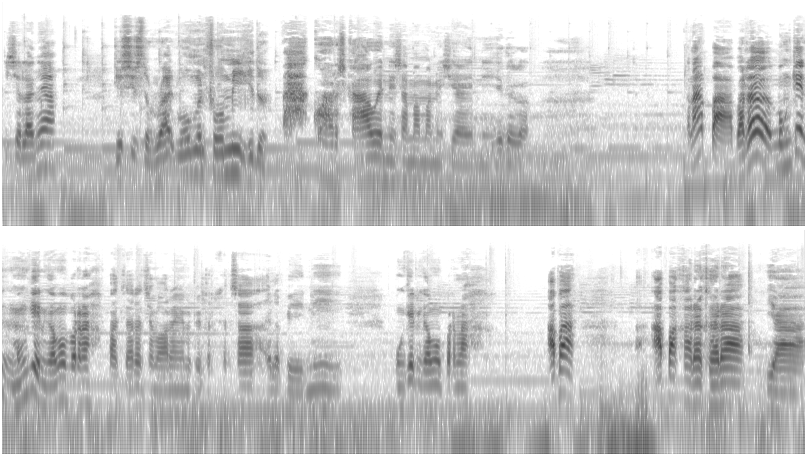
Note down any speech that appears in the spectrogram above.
istilahnya This is the right moment for me gitu. ah, aku harus kawin nih sama manusia ini gitu loh. Kenapa? Padahal mungkin mungkin kamu pernah pacaran sama orang yang lebih terkesan lebih ini. Mungkin kamu pernah apa apa gara-gara ya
